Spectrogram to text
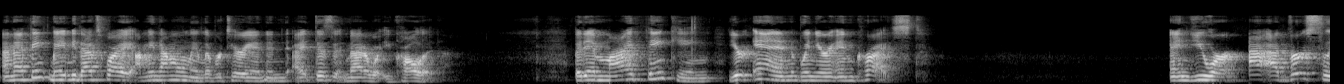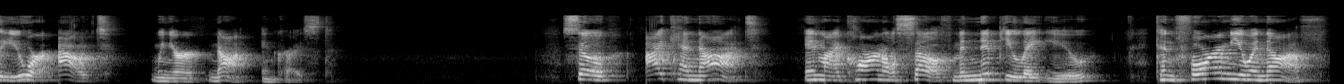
And I think maybe that's why, I mean, I'm only libertarian and it doesn't matter what you call it. But in my thinking, you're in when you're in Christ. And you are adversely, you are out when you're not in Christ. So I cannot, in my carnal self, manipulate you, conform you enough,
